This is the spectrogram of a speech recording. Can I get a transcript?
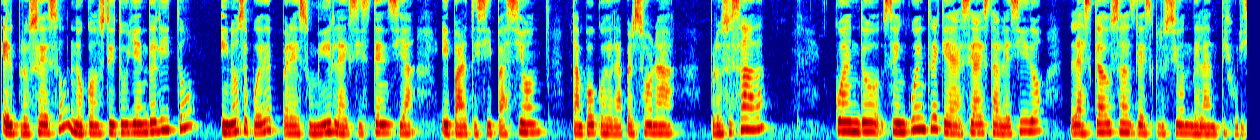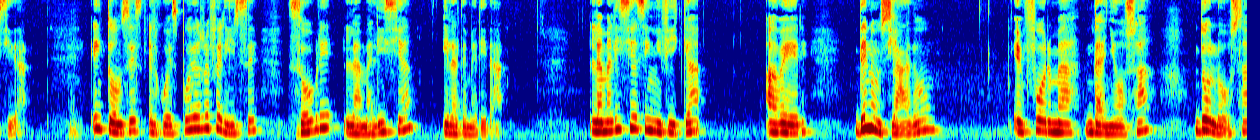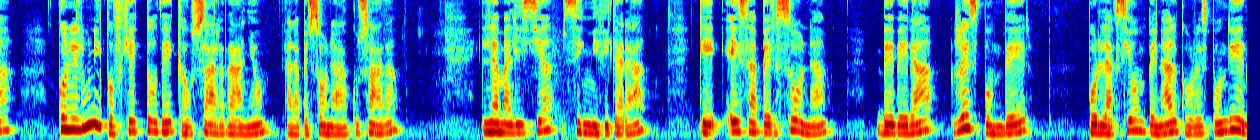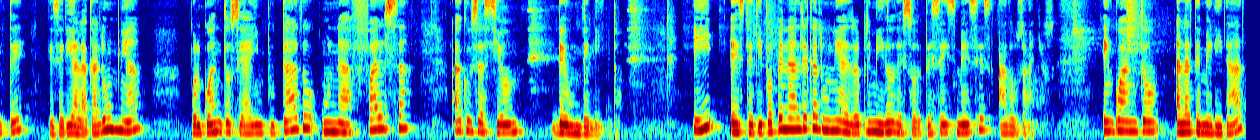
el proceso no constituyen delito y no se puede presumir la existencia y participación tampoco de la persona procesada cuando se encuentre que se ha establecido las causas de exclusión de la antijuricidad. Entonces el juez puede referirse sobre la malicia y la temeridad. La malicia significa haber denunciado en forma dañosa, dolosa, con el único objeto de causar daño a la persona acusada, la malicia significará que esa persona deberá responder por la acción penal correspondiente, que sería la calumnia, por cuanto se ha imputado una falsa acusación de un delito. Y este tipo penal de calumnia es reprimido de, seis meses a dos años. En cuanto a la temeridad,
